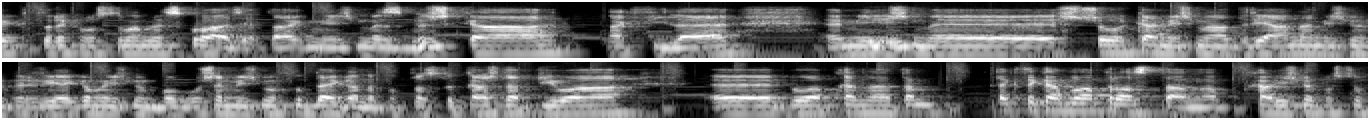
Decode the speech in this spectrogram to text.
e, których po prostu mamy w składzie, tak? Mieliśmy Zbyszka na chwilę, e, mieliśmy Szczurka, mieliśmy Adriana, mieliśmy Wyrwiego, mieliśmy Bogusza, mieliśmy Chudego, no po prostu każda piła e, była pchana, tam taktyka była prosta, no pchaliśmy po prostu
